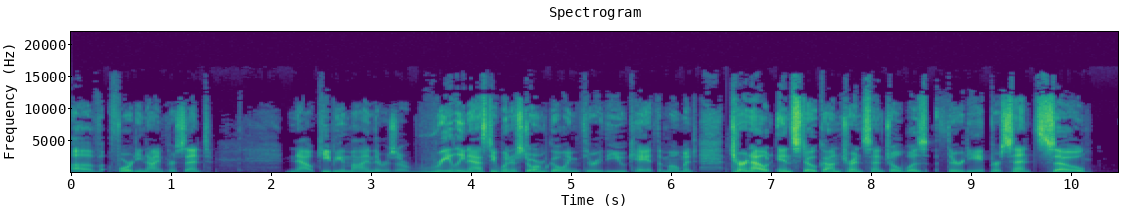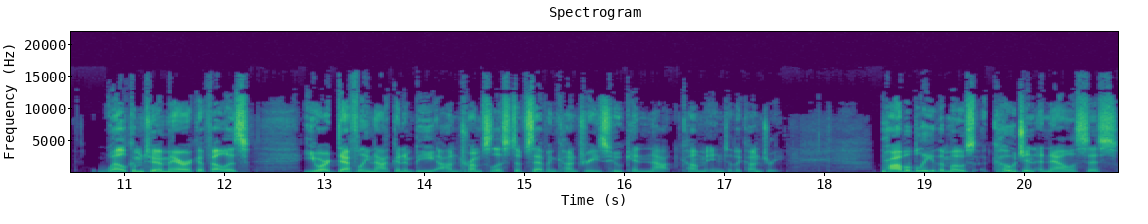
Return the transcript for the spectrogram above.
of 49%. Now, keeping in mind there is a really nasty winter storm going through the UK at the moment, turnout in Stoke on Trent Central was 38%. So, welcome to America, fellas. You are definitely not going to be on Trump's list of seven countries who cannot come into the country. Probably the most cogent analysis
